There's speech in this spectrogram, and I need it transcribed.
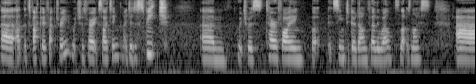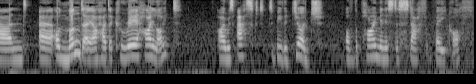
uh, at the Tobacco Factory, which was very exciting. I did a speech, um, which was terrifying, but it seemed to go down fairly well, so that was nice. And uh, on Monday, I had a career highlight. I was asked to be the judge of the Prime Minister's Staff Bake Off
